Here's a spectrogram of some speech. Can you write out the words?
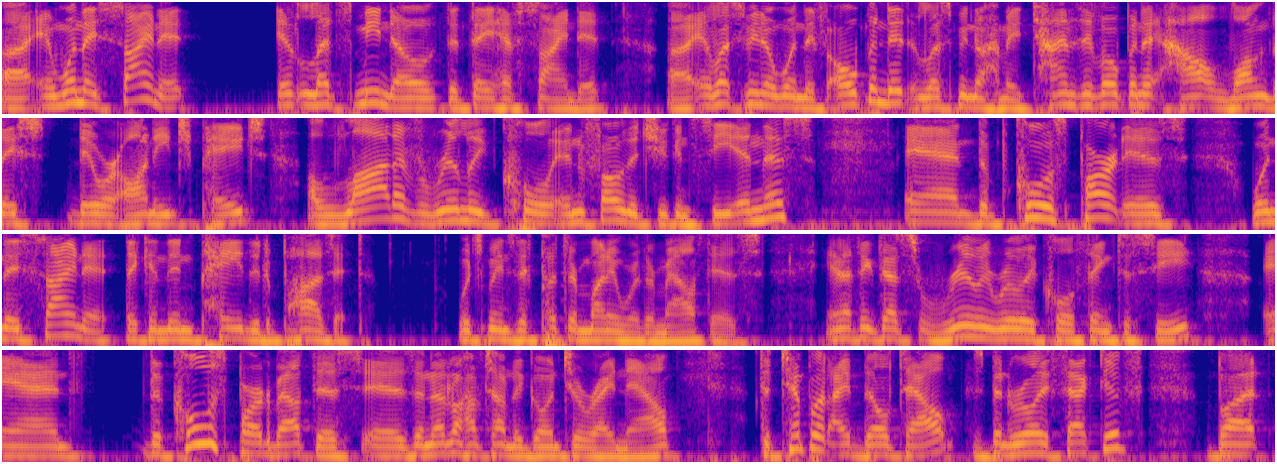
uh, and when they sign it, it lets me know that they have signed it. Uh, it lets me know when they've opened it. It lets me know how many times they've opened it, how long they they were on each page. A lot of really cool info that you can see in this. And the coolest part is when they sign it, they can then pay the deposit, which means they've put their money where their mouth is. And I think that's a really really cool thing to see. And the coolest part about this is, and I don't have time to go into it right now, the template I built out has been really effective, but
